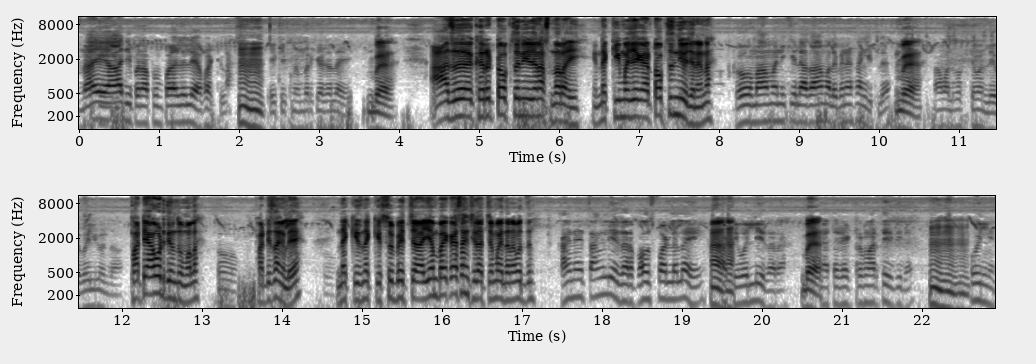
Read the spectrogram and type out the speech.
नाही आधी पण आपण पळालेले आहे हम्म. एक एक नंबर केलेला आहे. बर. आज खरं टॉपचं नियोजन असणार आहे. नक्की म्हणजे काय टॉपचं नियोजन आहे ना? हो मामाने केलं आता आम्हाला बी नाही सांगितलं. बर. आम्हाला फक्त म्हणले बैल घेऊन जा. फाटी आवडते ना तुम्हाला? हो. फाटी चांगली आहे? नक्कीच नक्कीच. शुभेच्छा. यमबाई काय सांगशील आजच्या मैदानाबद्दल? काय नाही चांगली आहे जरा. पाऊस पडलेला आहे. हा, हा. फाटी वल्ली आहे जरा. बर. आता ट्रॅक्टर मारते तिथं. हम्म, हम्म, हम्म. होईल नाही.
